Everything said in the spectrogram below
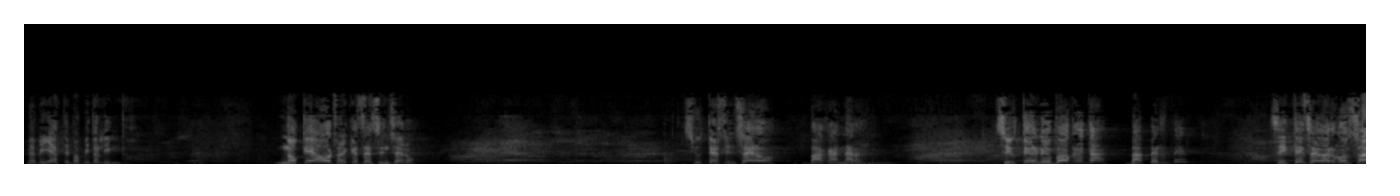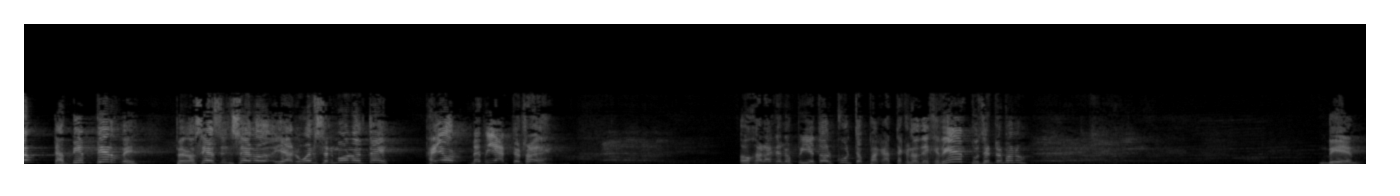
me pillaste, papito lindo. No queda otra, hay que ser sincero. Si usted es sincero, va a ganar. Si usted es un hipócrita, va a perder. Si usted se a avergonzar, también pierde. Pero si es sincero y avergüenza el mono este, Señor, me pillaste otra vez. Ojalá que lo pille todo el culto para que hasta que lo deje bien, pues, ¿cierto, hermano? Bien.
